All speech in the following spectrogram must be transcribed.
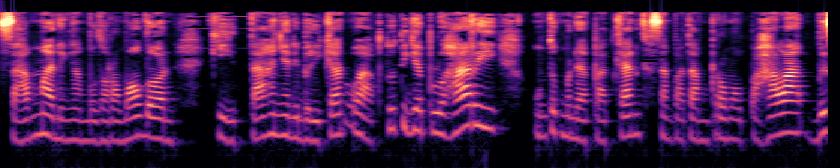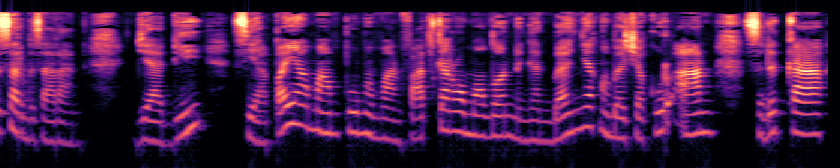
Sama dengan bulan Ramadan, kita hanya diberikan waktu 30 hari untuk mendapatkan kesempatan promo pahala besar-besaran. Jadi, siapa yang mampu memanfaatkan Ramadan dengan banyak membaca Quran, sedekah,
